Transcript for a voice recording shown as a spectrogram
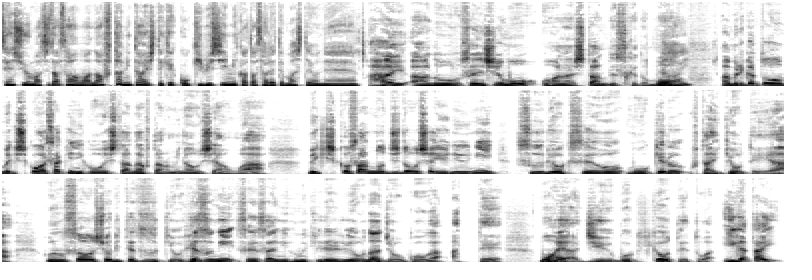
先週町田さんはナフタに対して結構厳しい見方されてましたよね。はい、あの、先週もお話したんですけども、はい、アメリカとメキシコが先に合意したナフタの見直し案は、メキシコ産の自動車輸入に数量規制を設ける付帯協定や、紛争処理手続きを経ずに制裁に踏み切れるような条項があって、もはや自由貿易協定とは言い難い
